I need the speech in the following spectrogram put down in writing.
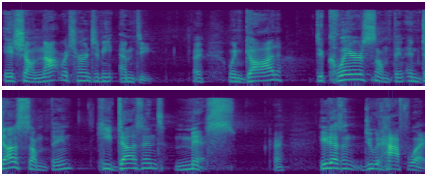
it shall not return to me empty. Okay? When God declares something and does something, he doesn't miss. Okay? He doesn't do it halfway.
